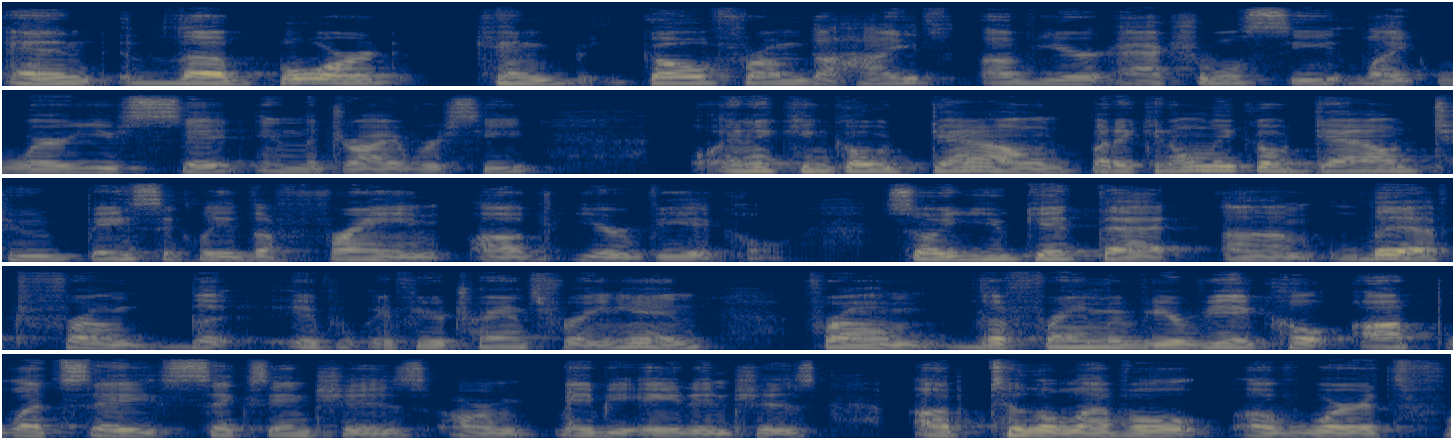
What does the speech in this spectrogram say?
And the board can go from the height of your actual seat, like where you sit in the driver's seat, and it can go down, but it can only go down to basically the frame of your vehicle. So you get that um, lift from the if if you're transferring in from the frame of your vehicle up, let's say six inches or maybe eight inches up to the level of where it's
